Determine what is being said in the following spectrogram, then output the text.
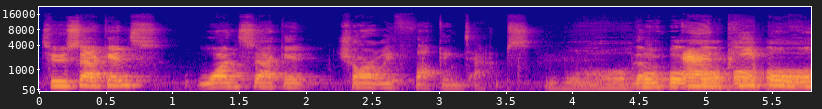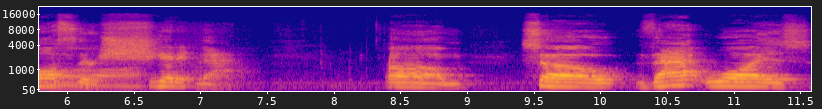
Two seconds, one second, Charlie fucking taps. The- and people lost their shit at that. Um, so that was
